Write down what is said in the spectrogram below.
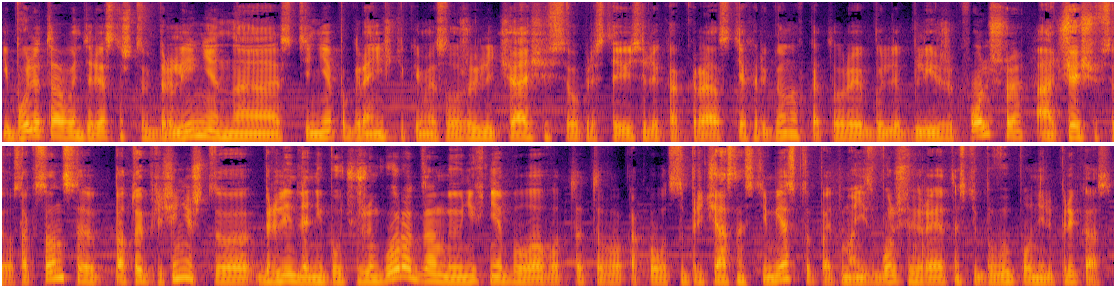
И более того, интересно, что в Берлине на стене пограничниками служили чаще всего представители как раз тех регионов, которые были ближе к Польше, а чаще всего саксонцы, по той причине, что Берлин для них был чужим городом, и у них не было вот этого какого-то сопричастности месту, поэтому они с большей вероятностью бы выполнили приказ.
